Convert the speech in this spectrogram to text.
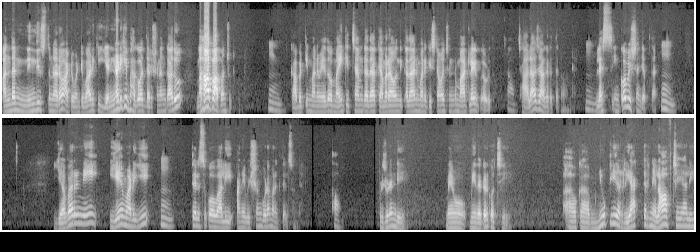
అందరిని నిందిస్తున్నారో అటువంటి వాడికి ఎన్నటికీ భగవద్ దర్శనం కాదు మహాపాపం చుట్టుకుంటాం. కాబట్టి మనం ఏదో మైక్ ఇచ్చాం కదా కెమెరా ఉంది కదా అని మనకి ఇష్టం వచ్చినట్టు మాట్లాడకూడదు. చాలా జాగ్రత్తగా ఉండాలి. ప్లస్ ఇంకో విషయం చెప్తాను. ఎవరిని ఏం అడిగి. తెలుసుకోవాలి అనే విషయం కూడా మనకు తెలిసి ఉండాలి. ఇప్పుడు చూడండి మేము మీ దగ్గరకు వచ్చి ఒక న్యూక్లియర్ రియాక్టర్ని ఎలా ఆఫ్ చేయాలి.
